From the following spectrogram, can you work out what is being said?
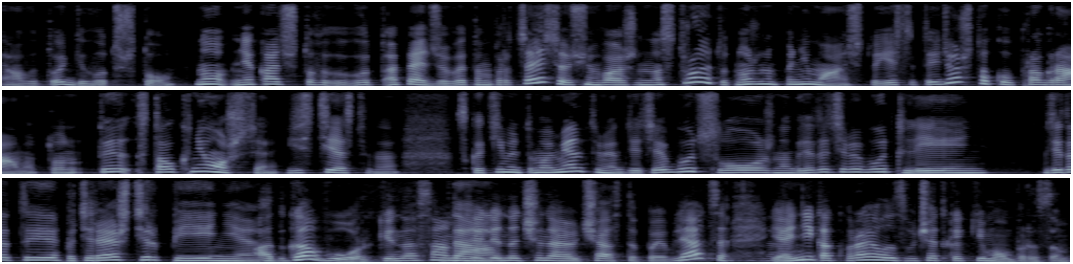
а в итоге вот что. Но мне кажется, что вот опять же в этом процессе очень важен настрой, тут нужно понимать, что если ты идешь в такую программу, то ты столкнешься, естественно, с какими-то моментами, где тебе будет сложно, где-то тебе будет лень, где-то ты потеряешь терпение. Отговорки, на самом да. деле, начинают часто появляться, да. и они, как правило, звучат каким образом?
